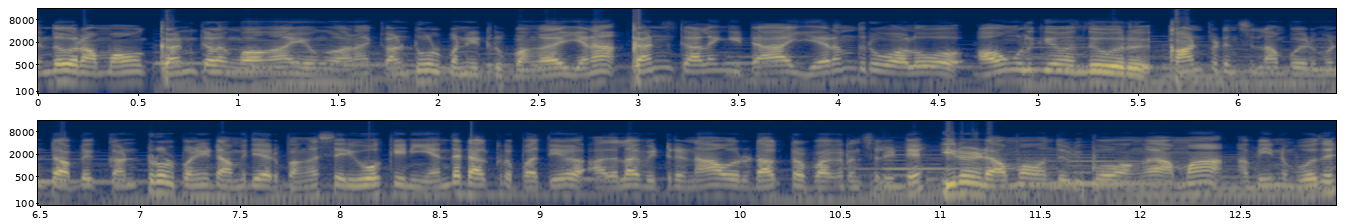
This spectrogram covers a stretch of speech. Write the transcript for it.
எந்த ஒரு அம்மாவும் கண் கலங்குவாங்க. இவங்க ஆனால் கண்ட்ரோல் பண்ணிட்டு இருப்பாங்க. ஏன்னா கண் கலங்கிட்டா இறந்துருவாளோ அவங்களுக்கே வந்து ஒரு கான்ஃபிடன்ஸ் எல்லாம் போயிடுமென்ட்டு அப்படியே கண்ட்ரோல் பண்ணிட்டு அமைதியாக இருப்பாங்க. சரி ஓகே நீ எந்த டாக்டர் பார்த்தியோ அதெல்லாம் விட்டுரு. நான் ஒரு டாக்டர் பார்க்குறேன்னு சொல்லிட்டு ஹீரோனோட அம்மா வந்து இப்படி போவாங்க. அம்மா அப்படின்னும் போது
